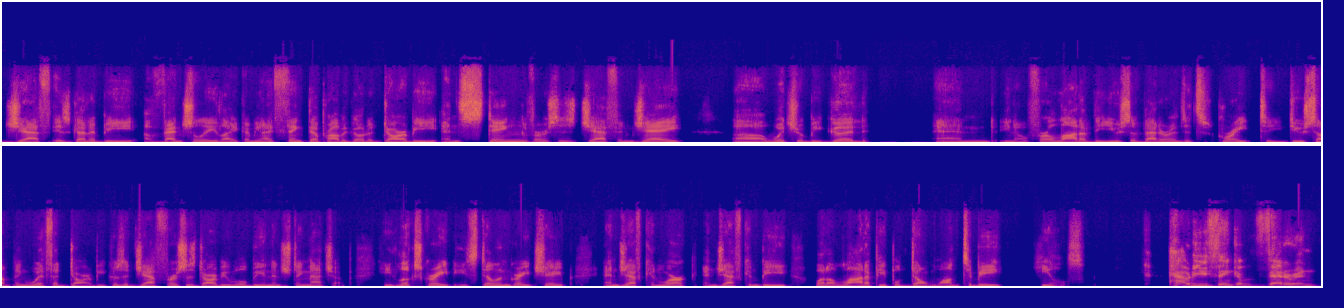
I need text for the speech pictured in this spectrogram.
Jeff is going to be eventually like, I mean, I think they'll probably go to Darby and Sting versus Jeff and Jay, uh, which will be good. And, you know, for a lot of the use of veterans, it's great to do something with a Darby because a Jeff versus Darby will be an interesting matchup. He looks great. He's still in great shape, and Jeff can work, and Jeff can be what a lot of people don't want to be heels. How do you think a veteran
